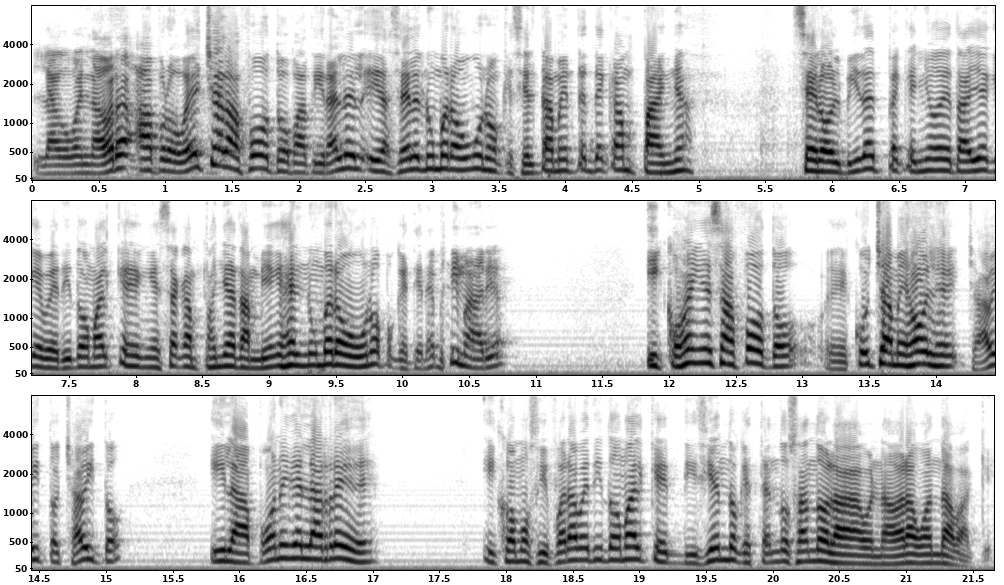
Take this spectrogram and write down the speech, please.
La gobernadora aprovecha la foto para tirarle y hacer el número uno, que ciertamente es de campaña. Se le olvida el pequeño detalle que Betito Márquez en esa campaña también es el número uno porque tiene primaria. Y cogen esa foto, eh, escúchame Jorge, chavito, chavito, y la ponen en las redes y como si fuera Betito Márquez diciendo que está endosando a la gobernadora Wanda Vázquez.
